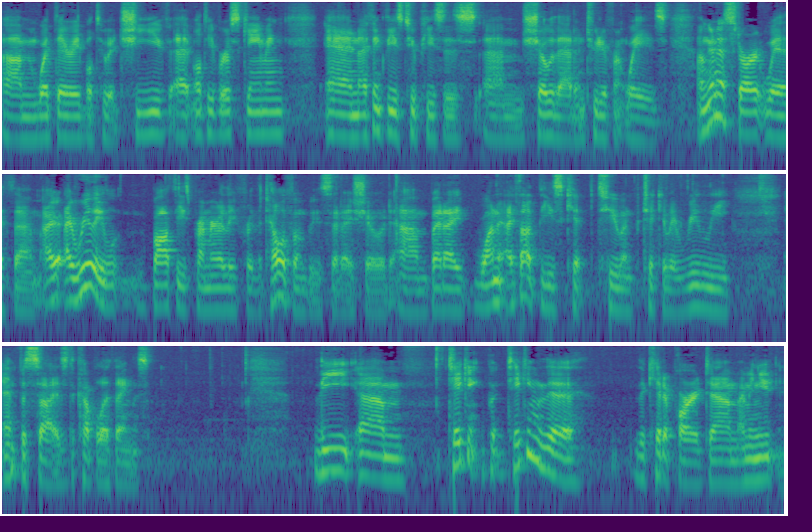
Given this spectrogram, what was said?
um, what they're able to achieve at Multiverse Gaming, and I think these two pieces um, show that in two different ways. I'm going to start with um, I, I, really bought these primarily for the telephone booths that I showed, um, but I wanted I thought these kit two in particular really emphasized a couple of things. The um, taking taking the the kit apart. Um, I mean, you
